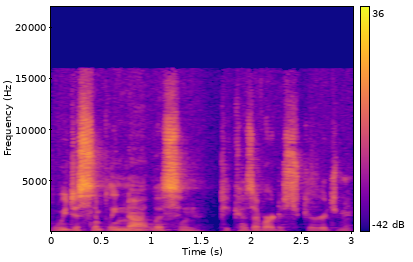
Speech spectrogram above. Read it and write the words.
we just simply not listen because of our discouragement,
